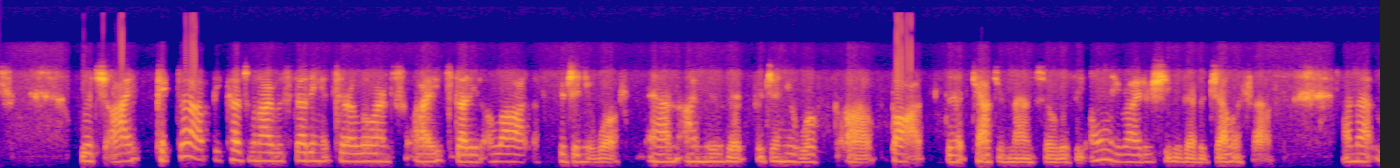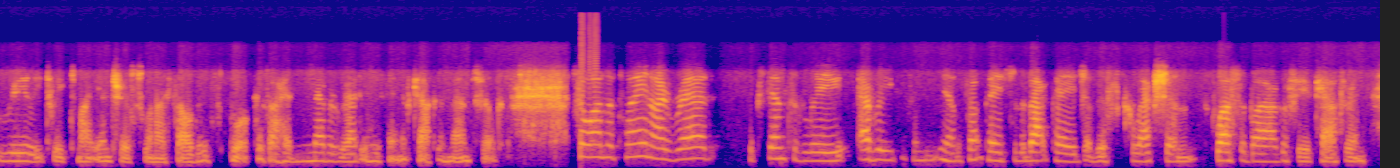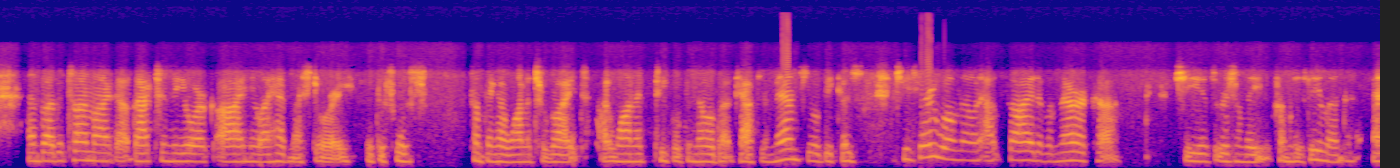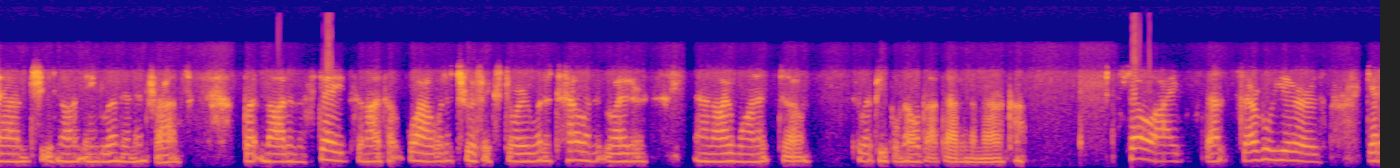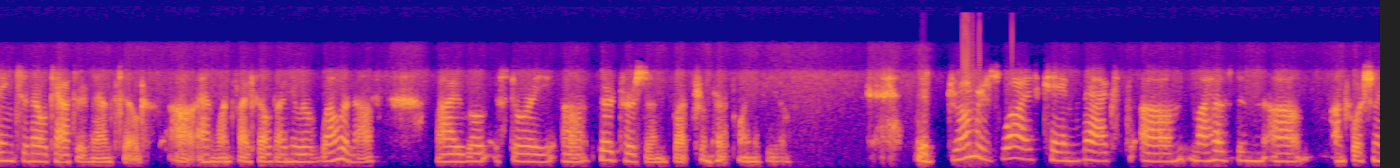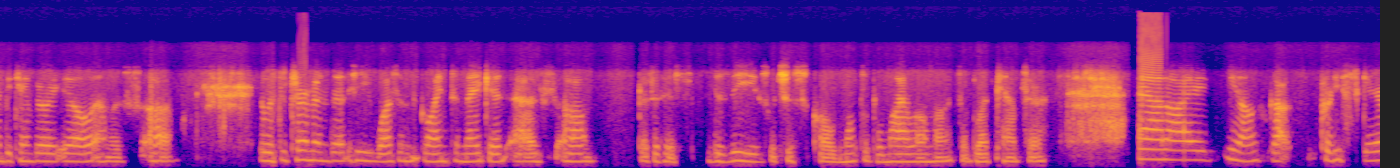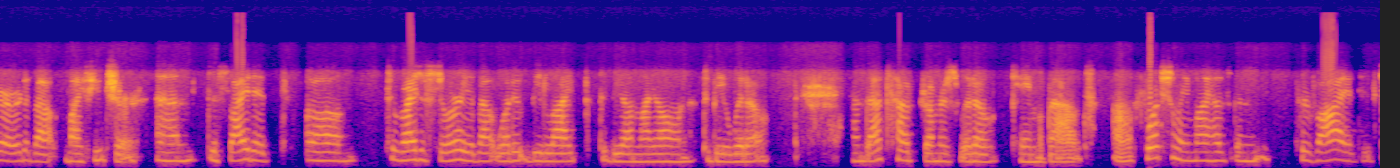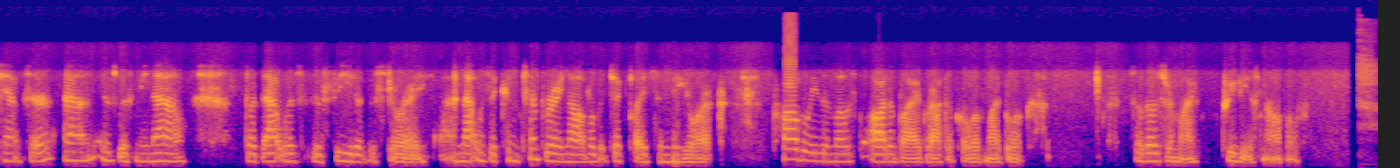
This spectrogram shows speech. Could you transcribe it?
which I picked up because when I was studying at Sarah Lawrence, I studied a lot of Virginia Woolf. And I knew that Virginia Woolf uh, thought that Katherine Mansfield was the only writer she was ever jealous of. And that really tweaked my interest when I saw this book because I had never read anything of Katherine Mansfield. So on the plane, I read extensively every from you know the front page to the back page of this collection plus a biography of Katherine. and by the time I got back to New York I knew I had my story that this was something I wanted to write I wanted people to know about Katherine Mansfield because she's very well known outside of America she is originally from New Zealand, and she was known in England and in France, but not in the States. And I thought, wow, what a terrific story! What a talented writer! And I wanted to, to let people know about that in America. So I spent several years getting to know Katherine Mansfield, uh, and once I felt I knew her well enough, I wrote a story, uh, third person, but from her point of view. The drummer's wife came next. Um, my husband um, unfortunately became very ill and was. Uh, it was determined that he wasn't going to make it as um, because of his disease, which is called multiple myeloma. It's a blood cancer. And I, you know, got pretty scared about my future and decided um, to write a story about what it would be like to be on my own, to be a widow. And that's how Drummer's Widow came about. Uh, fortunately, my husband survived his cancer and is with me now. But that was the seed of the story. And that was a contemporary novel that took place in New York, probably the most autobiographical of my books. So those are my previous novels.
